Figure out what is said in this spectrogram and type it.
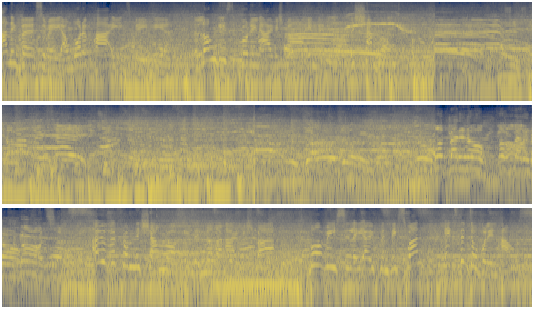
anniversary, and what a party it's been here. The longest running Irish bar in Liverpool, the Shamrock. Love Benidorm! Love Benidorm! Over from the Shamrock is another Irish bar. More recently opened this one. It's the Dublin House.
